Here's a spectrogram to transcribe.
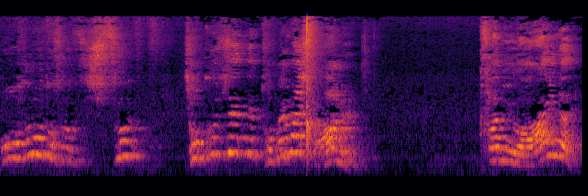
送ろうとする直前で止めました。アメ神は愛ない。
